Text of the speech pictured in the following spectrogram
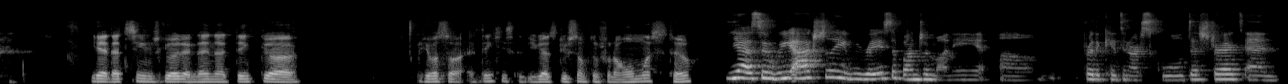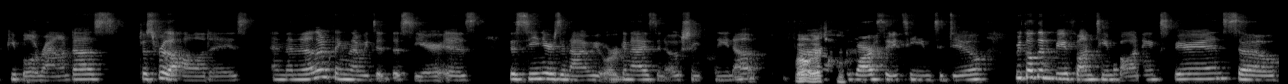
yeah, that seems good. And then I think uh, he also, I think he said you guys do something for the homeless too. Yeah, so we actually we raised a bunch of money um, for the kids in our school district and people around us just for the holidays. And then another thing that we did this year is the seniors and I, we organized an ocean cleanup Oh, for oh, cool. the varsity team to do. We thought that'd be a fun team bonding experience. So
